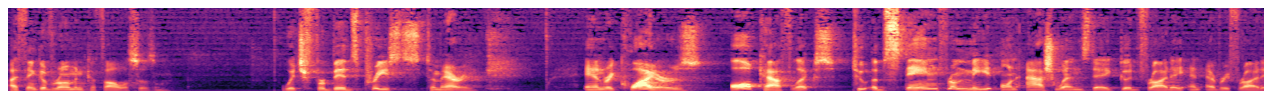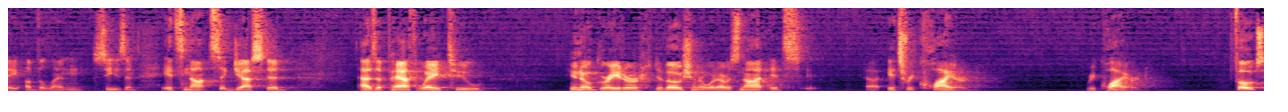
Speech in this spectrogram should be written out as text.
I think of Roman Catholicism which forbids priests to marry and requires all Catholics to abstain from meat on Ash Wednesday, Good Friday, and every Friday of the Lenten season. It's not suggested as a pathway to, you know, greater devotion or whatever. It's not. It's, uh, it's required. Required. Folks,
